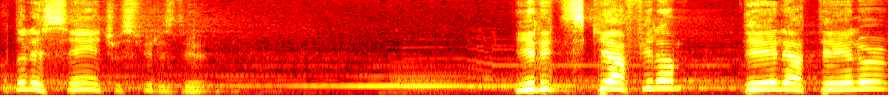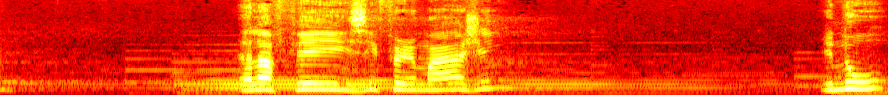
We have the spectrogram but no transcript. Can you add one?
adolescente, os filhos dele. E ele disse que a filha dele, a Taylor, ela fez enfermagem. E no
